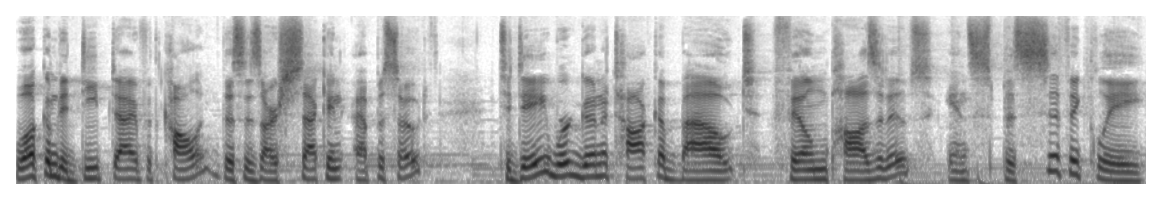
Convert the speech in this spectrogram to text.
Welcome to Deep Dive with Colin. This is our second episode. Today we're going to talk about film positives and specifically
